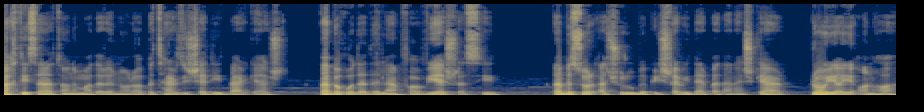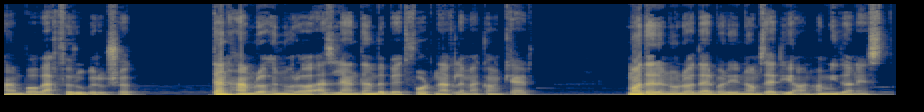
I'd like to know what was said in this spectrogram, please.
وقتی سرطان مادر نورا به طرزی شدید برگشت و به قدرت لنفاویش رسید و به سرعت شروع به پیشروی در بدنش کرد. رویای آنها هم با وقفه روبرو شد. دن همراه نورا از لندن به بدفورد نقل مکان کرد. مادر نورا درباره نامزدی آنها می‌دانست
